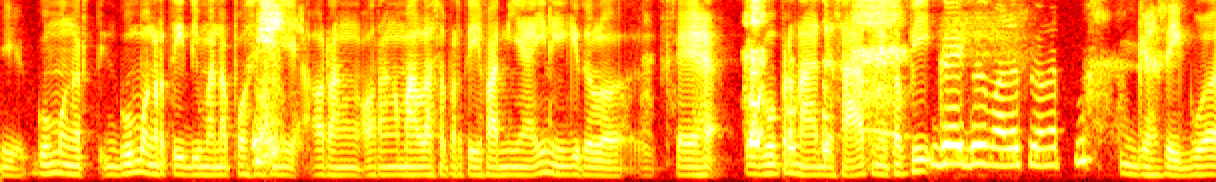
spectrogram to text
Iya, gue mengerti, gue mengerti di mana posisi orang-orang malas seperti Vania ini gitu loh. Kayak gue pernah ada saatnya, tapi gue gue males banget enggak sih gue.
